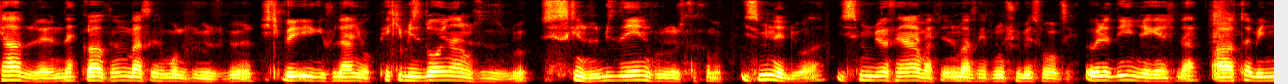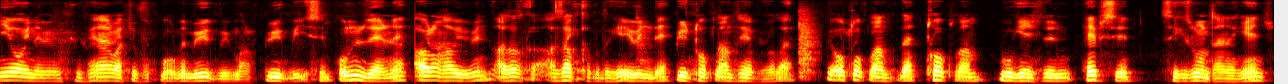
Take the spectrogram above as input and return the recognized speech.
kağıt üzerinde Galata'nın basketbolcusu gözüküyor. Hiçbir ilgi falan yok. Peki bizde oynar mısınız diyor. Siz kimsiniz? Biz de yeni kuruyoruz takımı. İsmi ne diyorlar? İsmi diyor Fenerbahçe'nin basketbol şubesi olacak. Öyle deyince gençler aa tabii niye oynamıyor? Çünkü Fenerbahçe futbolda büyük bir mark. Büyük bir isim. Onun üzerine Avran Habib'in Azak, Azak Kapı'daki evinde bir toplantı yapıyorlar. Ve o toplantıda toplam bu gençlerin hepsi 8-10 tane genç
